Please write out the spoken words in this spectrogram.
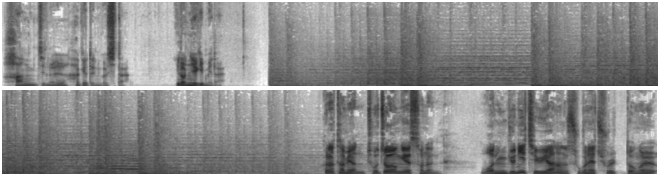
항진을 하게 된 것이다. 이런 얘기입니다. 그렇다면 조정에서는 원균이 지휘하는 수군의 출동을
